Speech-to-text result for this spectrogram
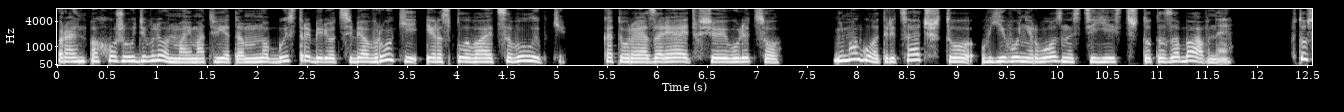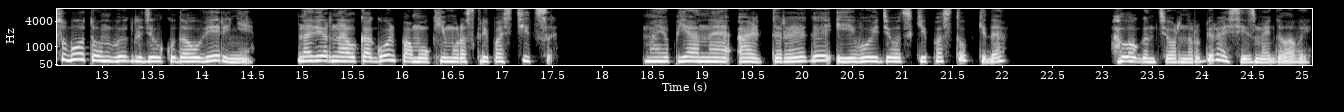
Райан, похоже, удивлен моим ответом, но быстро берет себя в руки и расплывается в улыбке которая озаряет все его лицо. Не могу отрицать, что в его нервозности есть что-то забавное. В ту субботу он выглядел куда увереннее. Наверное, алкоголь помог ему раскрепоститься. Мое пьяное альтер-эго и его идиотские поступки, да? Логан Тернер, убирайся из моей головы.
